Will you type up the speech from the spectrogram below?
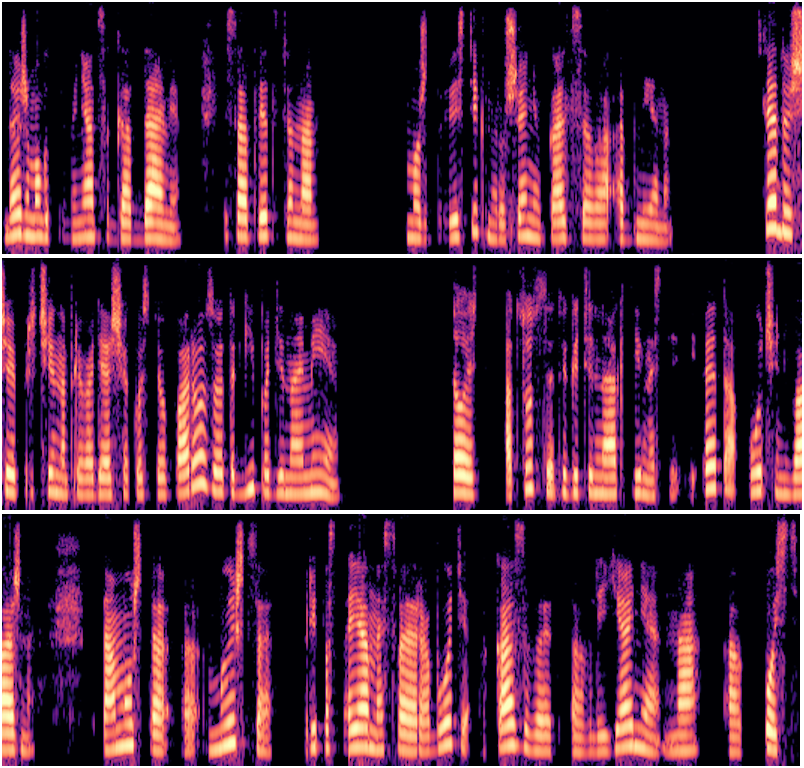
даже могут применяться годами. И, соответственно, может привести к нарушению кальциевого обмена. Следующая причина, приводящая к остеопорозу, это гиподинамия, то есть отсутствие двигательной активности. И это очень важно, потому что э, мышца при постоянной своей работе оказывает э, влияние на э, кость.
